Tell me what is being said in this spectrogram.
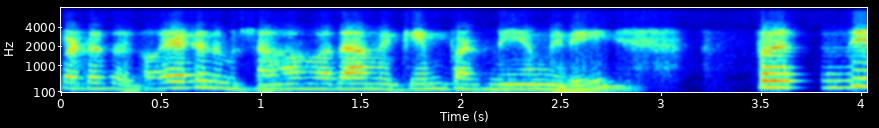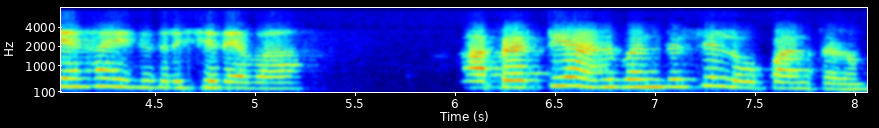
पठतु? एकनिमिषम् अहं वदामि किं पठनीयम् इति। प्रत्ययः इति दृश्यते वा? प्रत्यय अनुबन्धस्य लोपान्तरं।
